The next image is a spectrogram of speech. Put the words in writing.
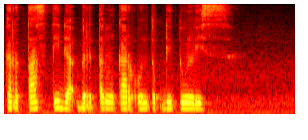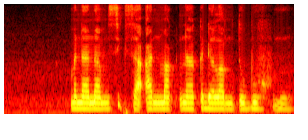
Kertas tidak bertengkar untuk ditulis, menanam siksaan makna ke dalam tubuhmu.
